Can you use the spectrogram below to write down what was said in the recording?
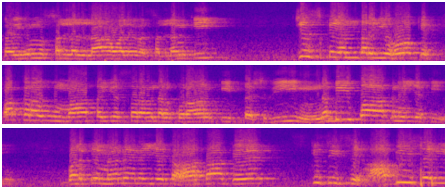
کریم صلی اللہ علیہ وسلم کی، جس کے اندر یہ ہو کہ فقر ما تیسر من القرآن کی تشریح نبی پاک نے یہ کی ہو۔ بلکہ میں نے یہ کہا تھا کہ کسی صحابی سے ہی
